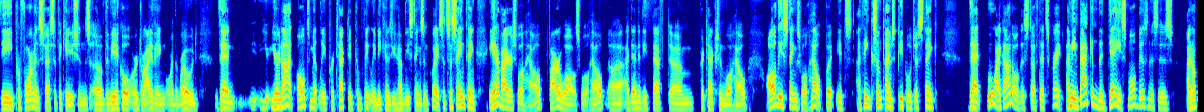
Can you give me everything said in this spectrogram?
the performance specifications of the vehicle or driving or the road, then you're not ultimately protected completely because you have these things in place. It's the same thing. Antivirus will help, firewalls will help, uh, identity theft um, protection will help. All these things will help, but it's. I think sometimes people just think that, "Ooh, I got all this stuff. That's great." I mean, back in the day, small businesses. I don't.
